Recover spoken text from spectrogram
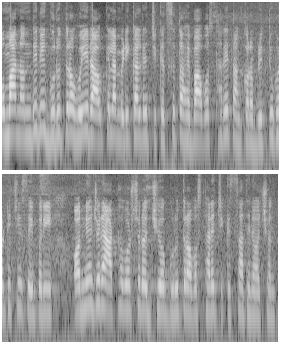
ও মা নন্দিনী গুরুতর হয়ে রাউরকেলা মেডিকালে চিকিৎসিত হওয়া অবস্থায় তাঁর মৃত্যু ঘটিছে সেইপরি অন্য জনে আঠ বর্ষর ঝিও গুরুতর অবস্থায় চিকিৎসাধীন অনেক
